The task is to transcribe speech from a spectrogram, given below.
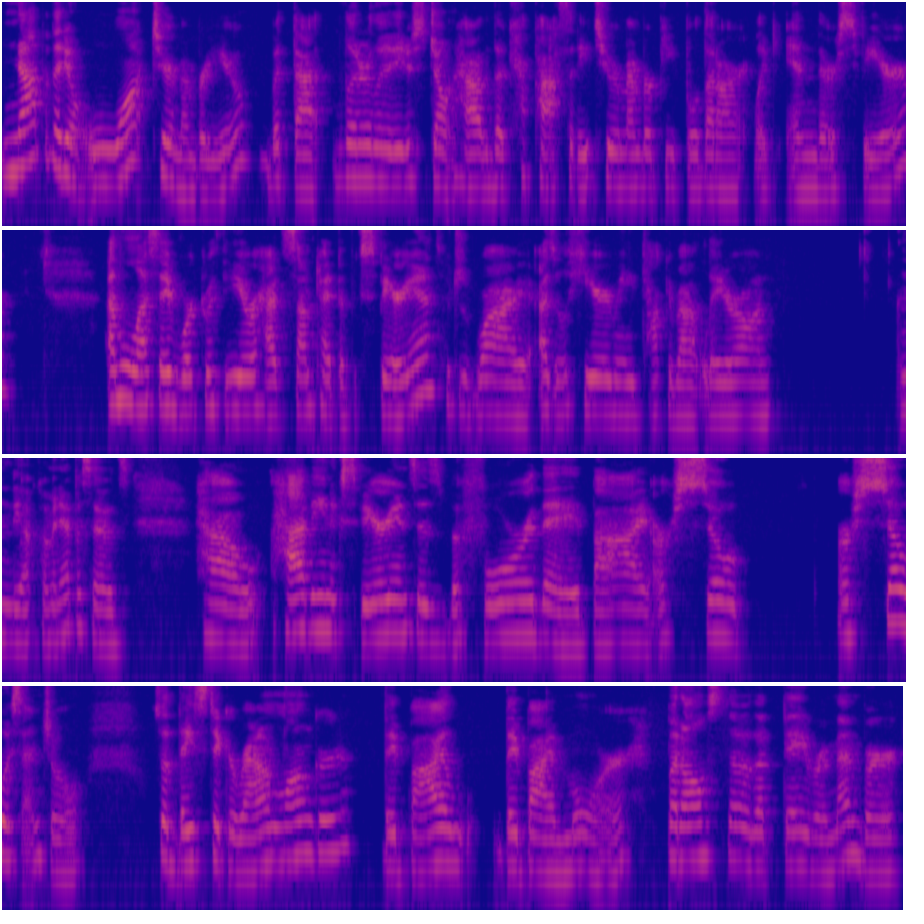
Not that they don't want to remember you, but that literally they just don't have the capacity to remember people that aren't like in their sphere unless they've worked with you or had some type of experience, which is why, as you'll hear me talk about later on in the upcoming episodes, how having experiences before they buy are so are so essential so they stick around longer they buy they buy more, but also that they remember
